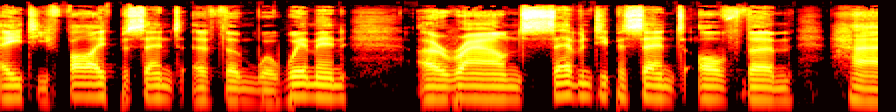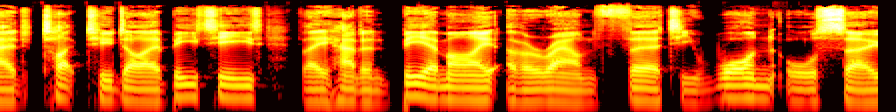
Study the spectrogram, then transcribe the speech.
85% of them were women. Around 70% of them had type 2 diabetes. They had a BMI of around 31 or so.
